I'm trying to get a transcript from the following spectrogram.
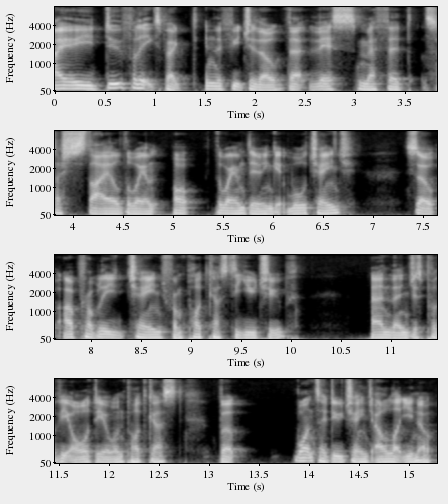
I do fully expect in the future though that this method slash style, the way I'm oh, the way I'm doing it, will change. So I'll probably change from podcast to YouTube, and then just put the audio on podcast. But once I do change, I'll let you know.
